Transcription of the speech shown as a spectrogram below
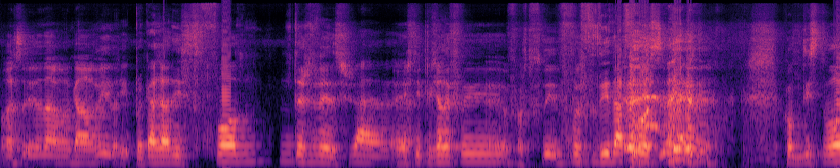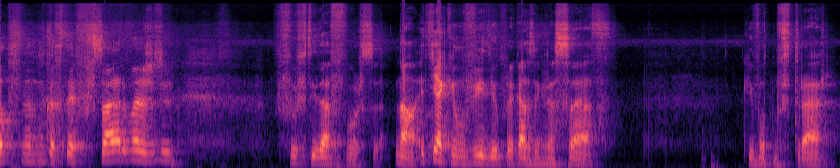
Você ainda dá uma aquela vida. E por acaso já disse fode muitas vezes. Já, este episódio foi, É, Foste fodido. foi fodido à força. Como disse no outro, nunca se deve forçar, mas foi fodido à força. Não, eu tinha aqui um vídeo por acaso engraçado que eu vou-te mostrar.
